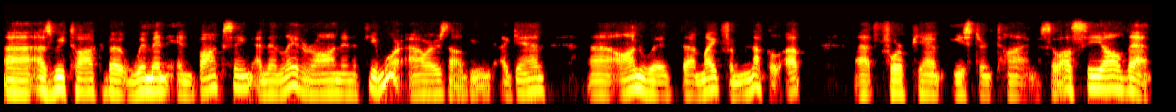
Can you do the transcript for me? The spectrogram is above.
uh, as we talk about women in boxing. And then later on, in a few more hours, I'll be again uh, on with uh, Mike from Knuckle Up at 4 p.m. Eastern Time. So I'll see you all then.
